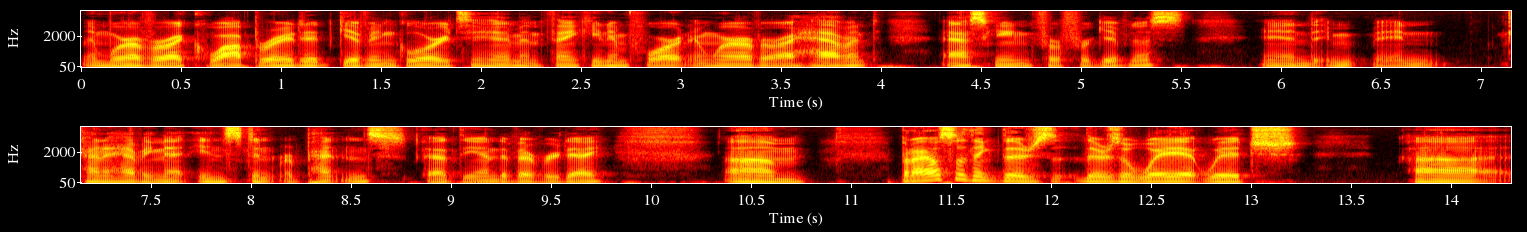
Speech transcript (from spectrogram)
And wherever I cooperated, giving glory to Him and thanking Him for it, and wherever I haven't, asking for forgiveness and and kind of having that instant repentance at the end of every day. Um, but I also think there's there's a way at which uh,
